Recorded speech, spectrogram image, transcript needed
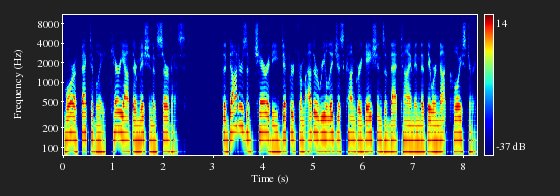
more effectively, carry out their mission of service. The Daughters of Charity differed from other religious congregations of that time in that they were not cloistered.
